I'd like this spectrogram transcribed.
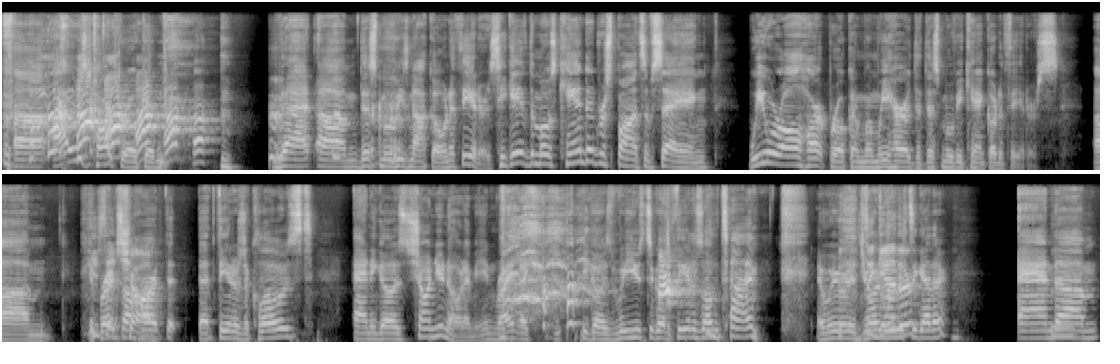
uh, I was heartbroken that um, this movie's not going to theaters. He gave the most candid response of saying, We were all heartbroken when we heard that this movie can't go to theaters. Um, it He breaks said, our "Sean." heart that, that theaters are closed. And he goes, Sean, you know what I mean, right? Like he goes, we used to go to theaters all the time, and we would enjoy Together. movies together. And um,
